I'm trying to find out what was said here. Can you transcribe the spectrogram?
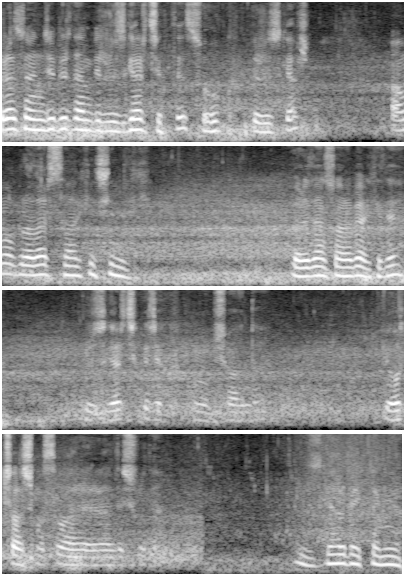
Biraz önce birden bir rüzgar çıktı. Soğuk bir rüzgar. Ama buralar sakin şimdilik. Öğleden sonra belki de rüzgar çıkacak. Ama şu anda yol çalışması var herhalde şurada. Rüzgar bekleniyor.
